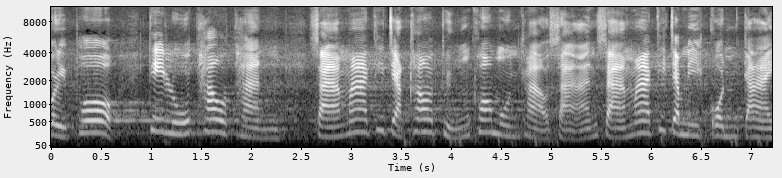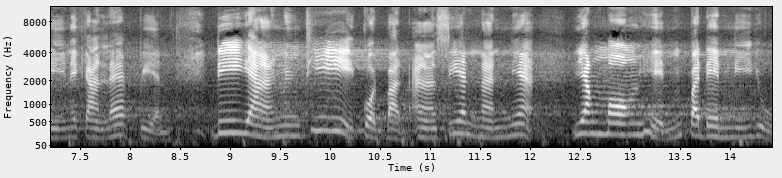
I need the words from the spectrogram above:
บริโภคที่รู้เท่าทัน สามารถที่จะเข้าถึงข้อมูลข่าวสาร สามารถที่จะมีกลไกในการแลกเปลี่ยน ดีอย่างหนึ่งที่กฎบัตรอาเซียนนั้นเนี่ย ยังมองเห็นประเด็นนี้อยู่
